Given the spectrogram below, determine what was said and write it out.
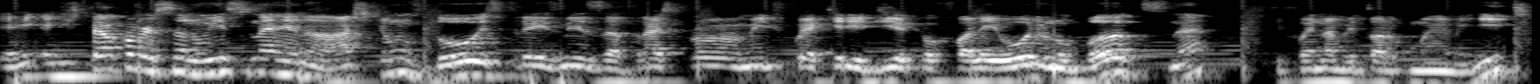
A gente estava conversando isso, né, Renan? Acho que uns dois, três meses atrás, provavelmente foi aquele dia que eu falei olho no Bucks, né? Que foi na vitória com o Miami Heat.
